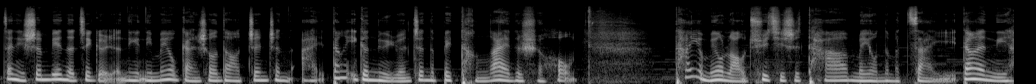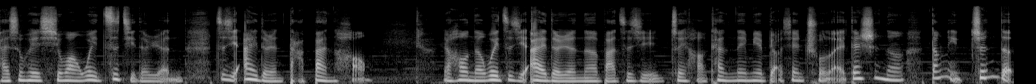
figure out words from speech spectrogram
在你身边的这个人，你你没有感受到真正的爱。当一个女人真的被疼爱的时候，她有没有老去，其实她没有那么在意。当然，你还是会希望为自己的人、自己爱的人打扮好。然后呢，为自己爱的人呢，把自己最好看的那面表现出来。但是呢，当你真的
